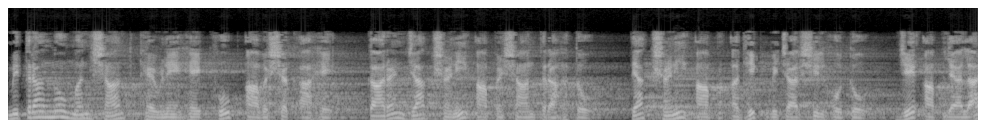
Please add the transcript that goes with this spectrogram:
मित्रांनो मन शांत ठेवणे हे खूप आवश्यक आहे. कारण ज्या क्षणी आप शांत राहतो त्या क्षणी आप अधिक विचारशील होतो जे आपल्याला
